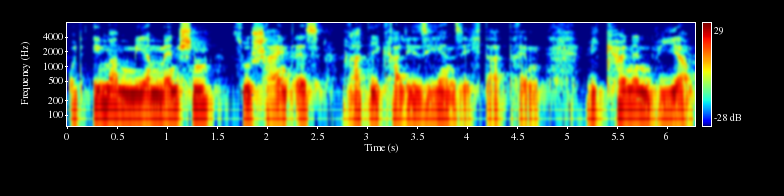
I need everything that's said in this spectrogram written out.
Und immer mehr Menschen, so scheint es, radikalisieren sich da drin. Wie können wir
